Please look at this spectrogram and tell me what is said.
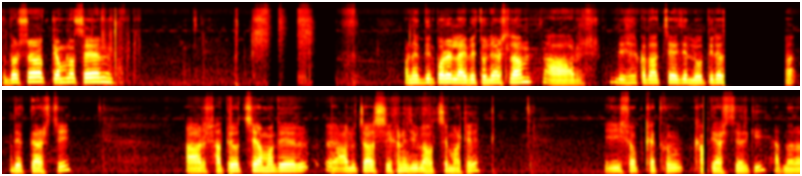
দর্শক, কেমন আছেন? অনেকদিন পরে লাইভে চলে আসলাম। আর বিশেষ কথা হচ্ছে এই যে লতিরা দেখতে আসছি। আর সাথে হচ্ছে আমাদের আলু চাষ এখানে যেগুলো হচ্ছে মাঠে। এই সব ক্ষেত খাতে আসছে আর কি। আপনারা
